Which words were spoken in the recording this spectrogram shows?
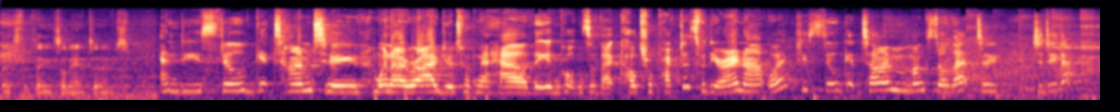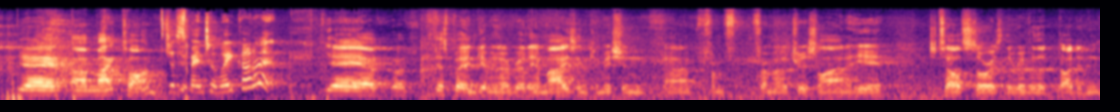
That's the thing. It's on our terms. And do you still get time to, when I arrived, you were talking about how the importance of that cultural practice with your own artwork. Do you still get time amongst all that to, to do that? Yeah, um, make time. Just spent a week on it? Yeah, I've just been given a really amazing commission uh, from from a traditional owner here to tell stories of the river that I didn't,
